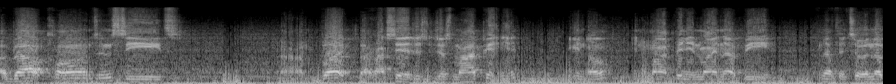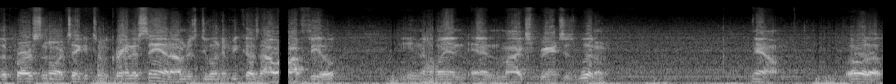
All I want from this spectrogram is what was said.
about clones and seeds, um, but like I said, this is just my opinion. You know, you know, my opinion might not be nothing to another person or take it to a grain of sand. I'm just doing it because how I feel, you know, and, and my experiences with them. Now, hold up.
